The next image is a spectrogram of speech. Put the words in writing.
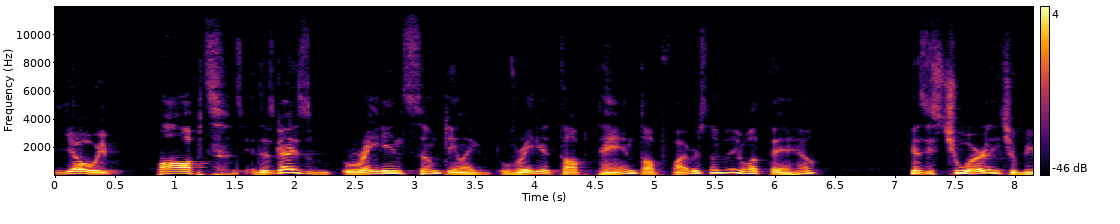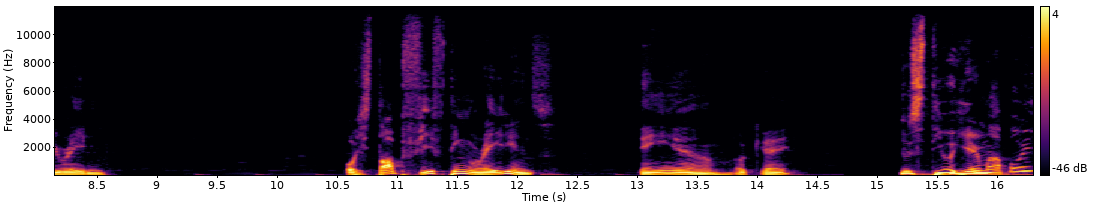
Yo, we popped. This guy's rating something like rated top 10, top 5 or something. What the hell? Because it's too early to be rated. Oh, he's top 15 radiants. Damn. Okay. You still here, my boy?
